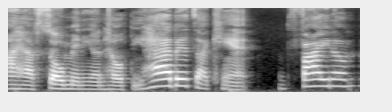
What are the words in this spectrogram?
I have so many unhealthy habits, I can't fight them.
